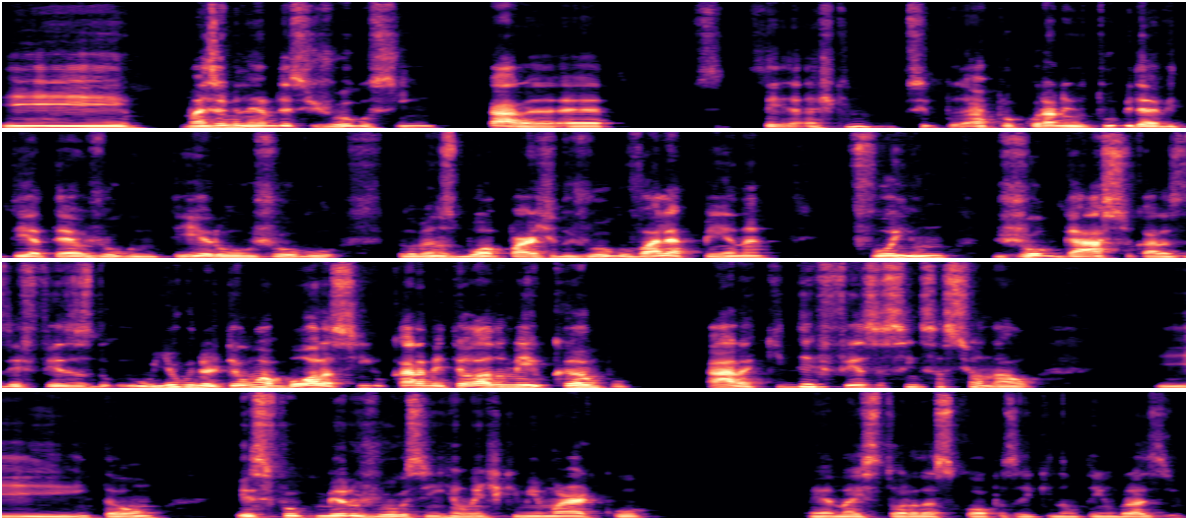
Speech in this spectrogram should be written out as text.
E mas eu me lembro desse jogo, sim, cara. É, se, acho que se procurar no YouTube deve ter até o jogo inteiro, ou o jogo, pelo menos boa parte do jogo, vale a pena. Foi um jogaço, cara. As defesas do o Wilgner tem uma bola assim, que o cara meteu lá no meio-campo Cara, que defesa sensacional. E então, esse foi o primeiro jogo, assim, realmente que me marcou é, na história das Copas aí que não tem o Brasil.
